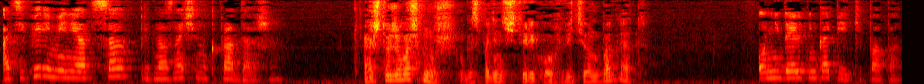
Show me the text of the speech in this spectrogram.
А теперь имение отца предназначено к продаже. А что же ваш муж, господин Четверяков? Ведь он богат. Он не дает ни копейки, папа.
